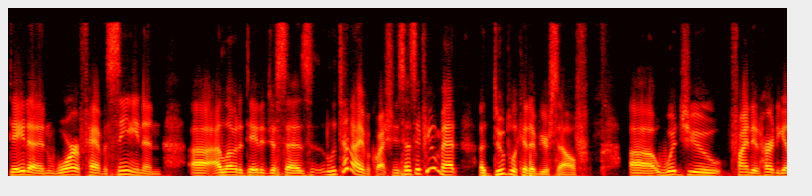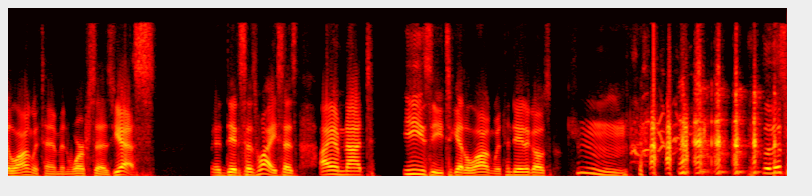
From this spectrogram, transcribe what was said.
Data and Worf have a scene, and uh, I love it. Data just says, "Lieutenant, I have a question." He says, "If you met a duplicate of yourself, uh, would you find it hard to get along with him? And Worf says, yes. And Data says, why? He says, I am not easy to get along with. And Data goes, hmm. so this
